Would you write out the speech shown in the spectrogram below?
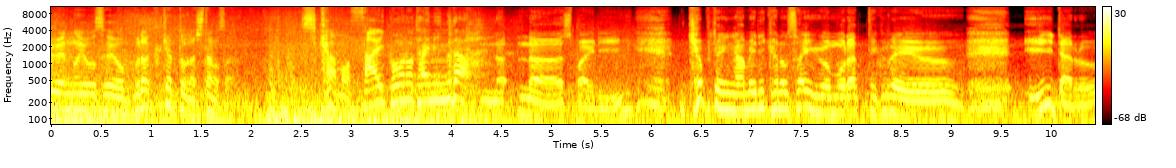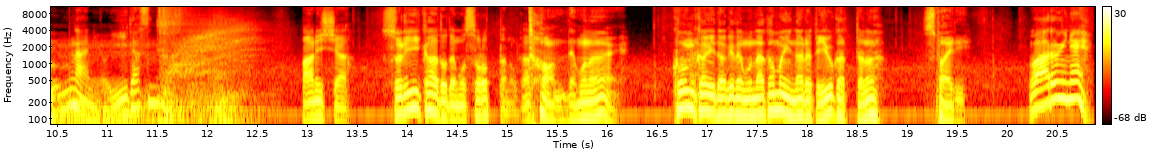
救援の要請をブラックキャットがしたのさ。しかも最高のタイミングだ。ななあスパイリー。キャプテンアメリカのサインをもらってくれよ。いいだろう？何を言い出すんだ。パニッシャー3カードでも揃ったのか？とんでもない。今回だけでも仲間になれてよかったなスパイリー。悪いね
